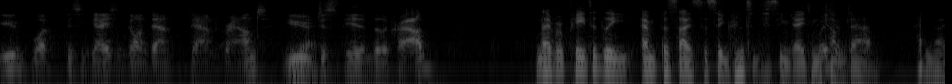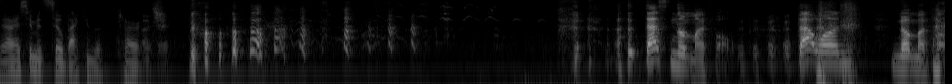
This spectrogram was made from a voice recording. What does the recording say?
you've what disengaged and gone down down to ground. You've Yes. disappeared into the crowd. and I've repeatedly emphasized to Sigrun to disengage and Where's come your down cat? I have no idea I assume it's still back in the church Okay. That's not my fault. That one, not my fault.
